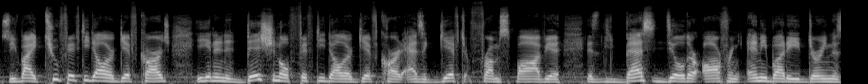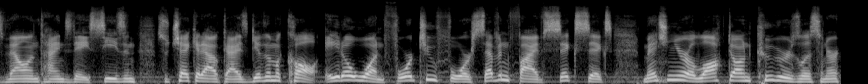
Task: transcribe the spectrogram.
So you buy two $50 gift cards, you get an additional $50 gift card as a gift from Spavia. It is the best deal they're offering anybody during this Valentine's Day season. So check it out, guys. Give them a call 801 424 7566. Mention you're a Locked On Cougars listener,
